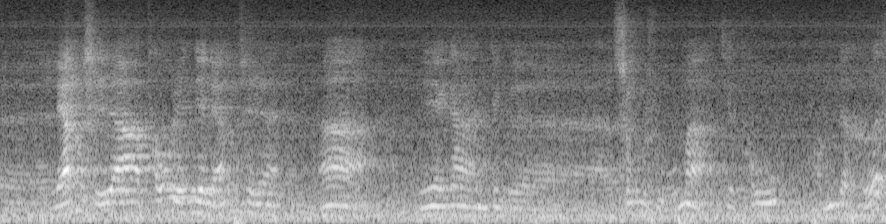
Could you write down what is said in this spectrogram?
呃粮食啊，偷人家粮食啊，啊，你看这个松鼠嘛，就偷我们的核桃。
